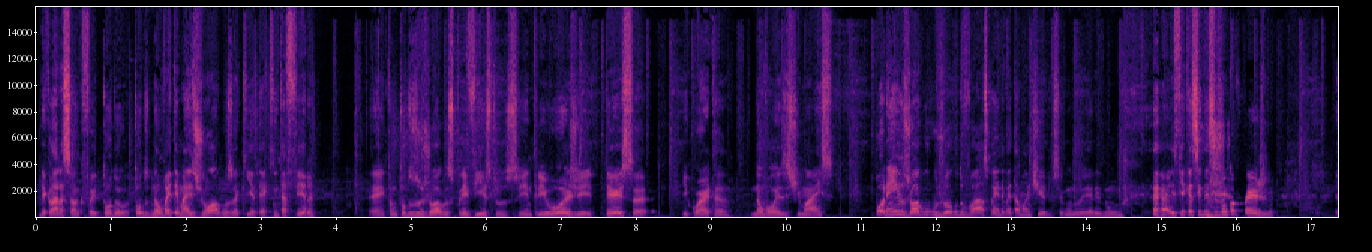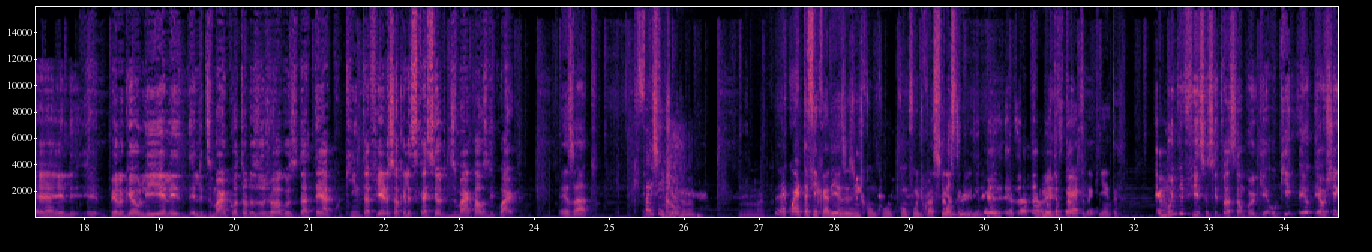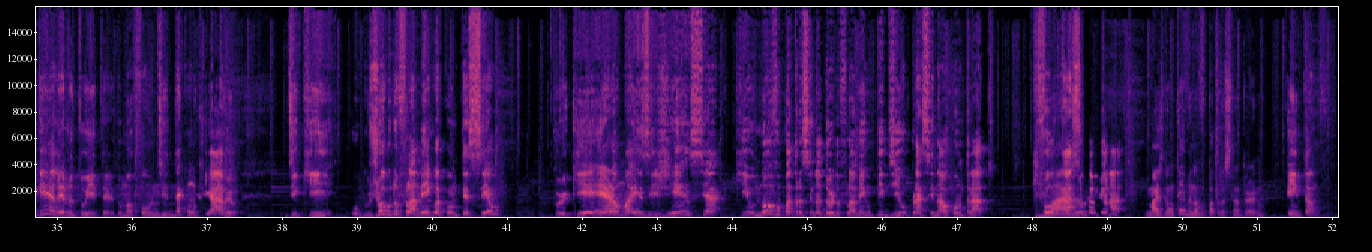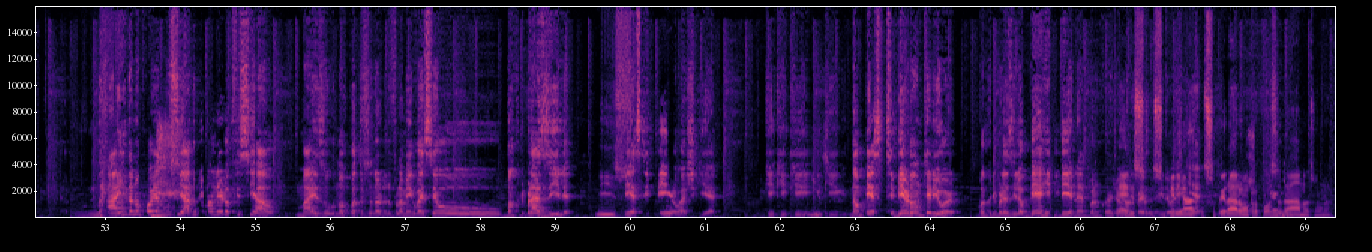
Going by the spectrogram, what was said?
declaração que foi todo, todo não vai ter mais jogos aqui até quinta-feira. É, então todos os jogos previstos entre hoje, terça e quarta não vão existir mais. Porém, os jogos, o jogo do Vasco ainda vai estar mantido. Segundo ele, não. Aí fica sem decisão com a Perde, né? É, ele, pelo que eu li, ele, ele desmarcou todos os jogos até a quinta-feira, só que ele esqueceu de desmarcar os de quarta. Exato. Que faz então... sentido, né? É quarta fica ali, às vezes a gente confunde com a sexta. Exatamente. Muito perto da quinta. É muito difícil a situação, porque o que eu, eu cheguei a ler no Twitter de uma fonte uhum. até confiável de que o jogo do Flamengo aconteceu porque era uma exigência que o novo patrocinador do Flamengo pediu para assinar o contrato. Que voltasse mas, o campeonato. Mas não teve novo patrocinador, né? Então, ainda não foi anunciado de maneira oficial, mas o novo patrocinador do Flamengo vai ser o Banco de Brasília. Isso. BSB, eu acho que é. Que, que, que, que, não, BSB era o anterior. Banco de Brasília é o BRB, né? Banco Regional é, eles superaram, é. superaram a proposta é. da Amazon, né?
